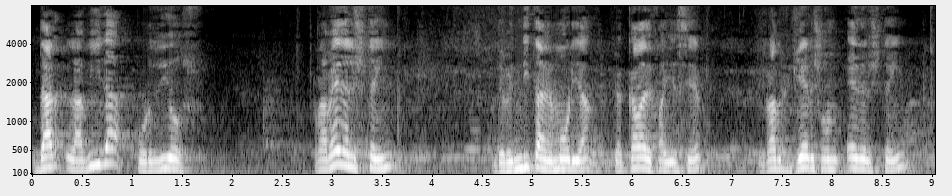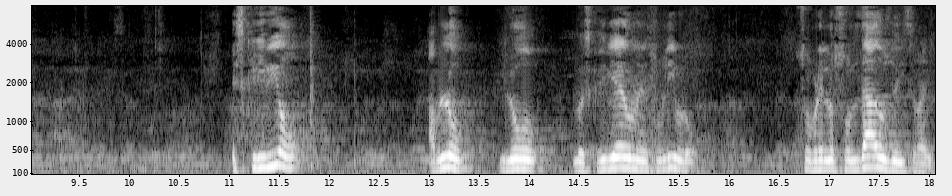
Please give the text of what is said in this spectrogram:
dar la vida por Dios. Rabbi Edelstein, de bendita memoria, que acaba de fallecer, el Rab Gershon Edelstein, escribió, habló, y luego lo escribieron en su libro, sobre los soldados de Israel.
